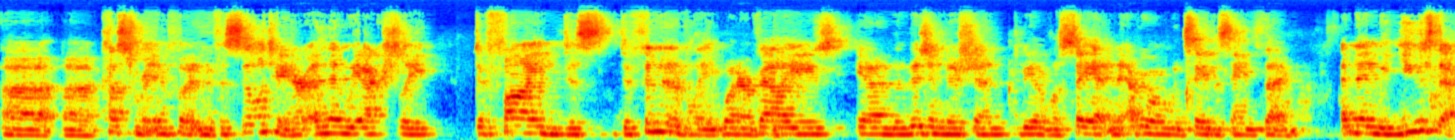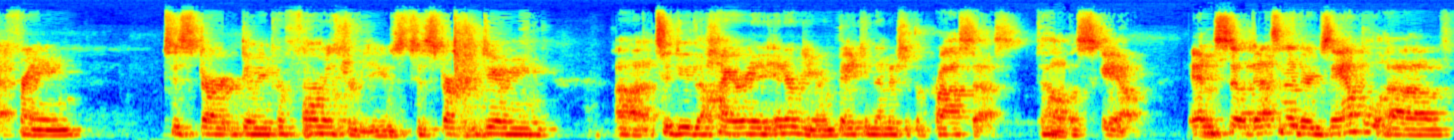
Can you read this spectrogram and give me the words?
uh, uh, customer input, and a facilitator. And then we actually defined this definitively what our values and the vision mission to be able to say it, and everyone would say the same thing. And then we use that frame to start doing performance reviews, to start doing, uh, to do the hiring and interview and baking them into the process to help us scale. And so that's another example of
